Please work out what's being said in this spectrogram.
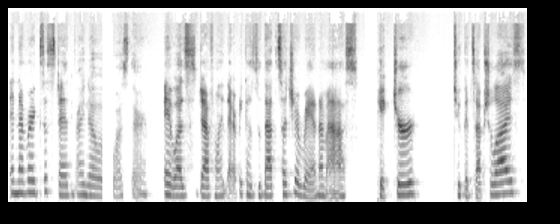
It never existed. I know it was there. It was definitely there because that's such a random ass picture to conceptualize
